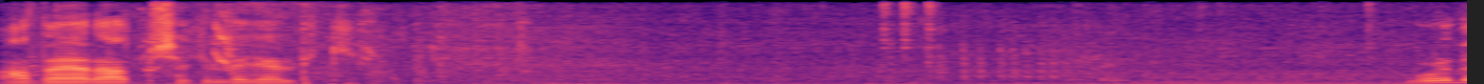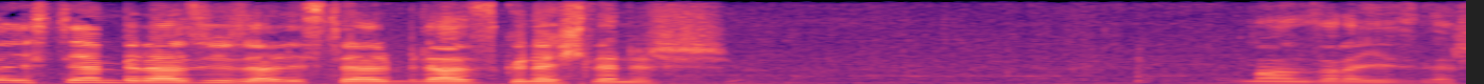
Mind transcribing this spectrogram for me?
adaya rahat bir şekilde geldik. Burada isteyen biraz yüzer, isteyen biraz güneşlenir. Manzara izler.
